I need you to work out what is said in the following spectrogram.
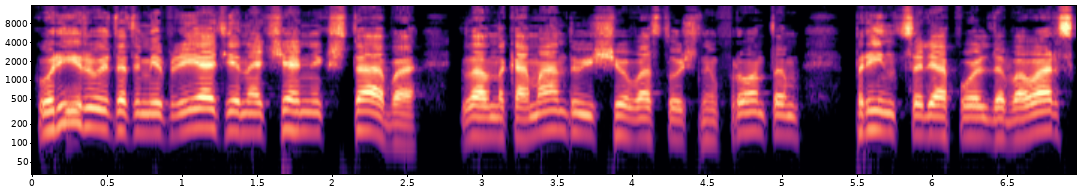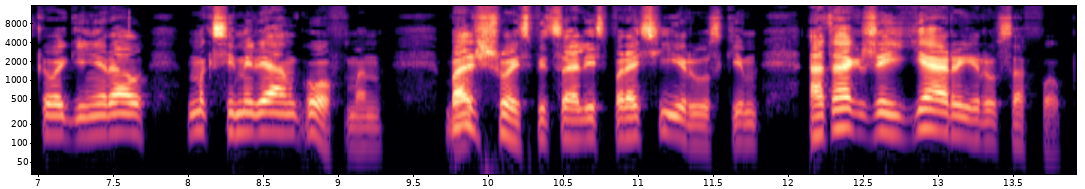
Курирует это мероприятие начальник штаба, главнокомандующего Восточным фронтом принца Леопольда Баварского генерал Максимилиан Гофман, большой специалист по России и русским, а также ярый русофоб.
